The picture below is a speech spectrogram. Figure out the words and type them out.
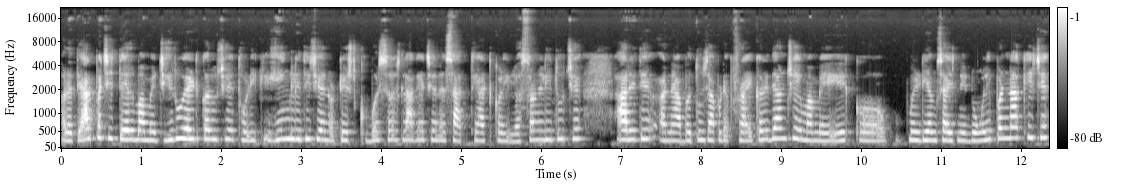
અને ત્યાર પછી તેલમાં મેં જીરું એડ કર્યું છે, થોડીક હિંગ લીધી છે, એનો ટેસ્ટ ખૂબ જ સરસ લાગે છે અને સાતથી આઠ કળી લસણ લીધું છે આ રીતે અને આ બધું જ આપણે ફ્રાય કરી દેવાનું છે. એમાં મેં એક મીડિયમ સાઇઝની ડુંગળી પણ નાખી છે.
